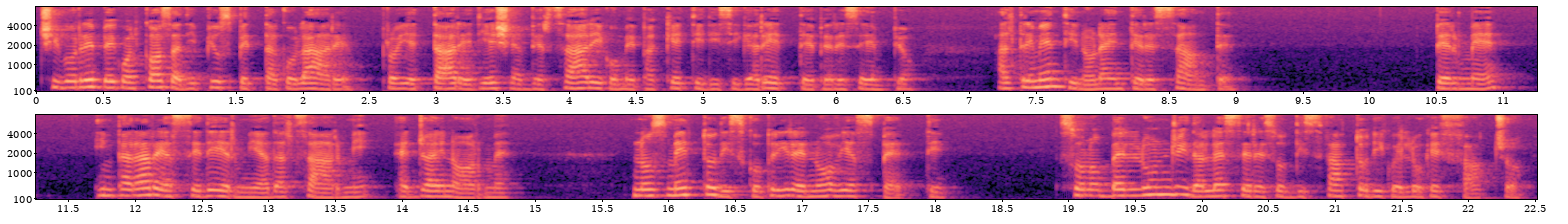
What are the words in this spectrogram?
Ci vorrebbe qualcosa di più spettacolare, proiettare dieci avversari come pacchetti di sigarette, per esempio, altrimenti non è interessante. Per me Imparare a sedermi, ad alzarmi, è già enorme. Non smetto di scoprire nuovi aspetti. Sono ben lungi dall'essere soddisfatto di quello che faccio.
